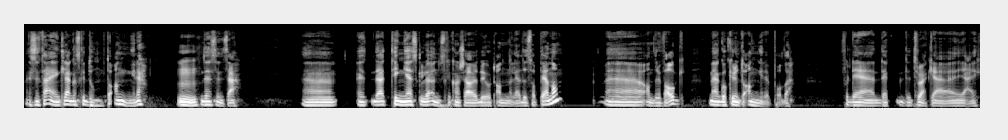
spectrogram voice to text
Jeg syns det er egentlig er ganske dumt å angre. Mm. Det syns jeg. Eh, det er ting jeg skulle ønske kanskje jeg hadde gjort annerledes opp igjennom. Eh, andre valg. Men jeg går ikke rundt og angrer på det. For det, det, det tror jeg ikke jeg, jeg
